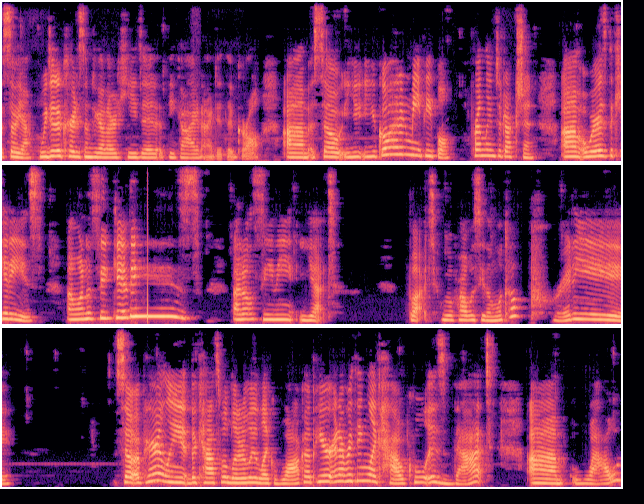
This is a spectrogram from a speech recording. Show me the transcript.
so yeah, we did a sim together. He did the guy and I did the girl. Um, so you, you go ahead and meet people. Friendly introduction. Um, where's the kitties? I want to see kitties. I don't see any yet but we'll probably see them. Look how pretty. So apparently the cats would literally like walk up here and everything. Like how cool is that? Um, wow.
